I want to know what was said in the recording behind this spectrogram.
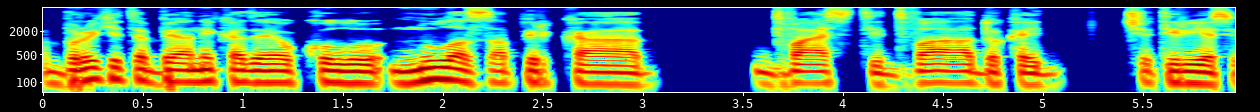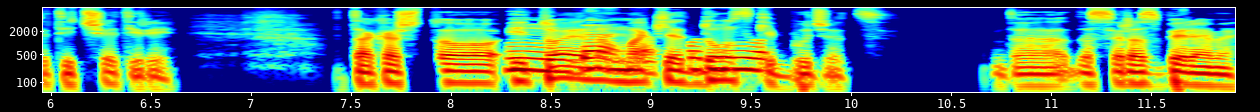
бројките беа некаде околу 0,22 до кај 44. Така што и тоа е да, на да, македонски да, буџет. Да да се разбереме.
